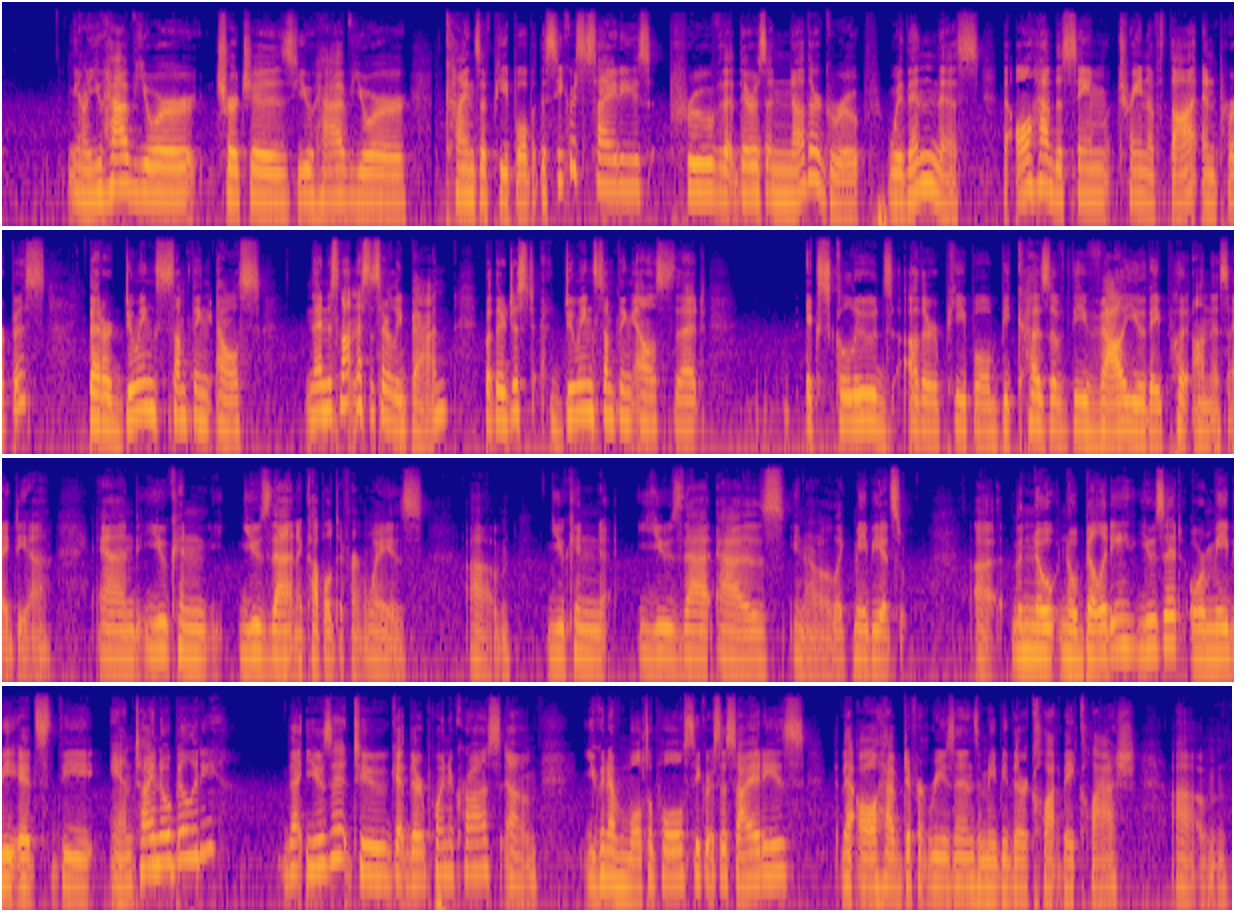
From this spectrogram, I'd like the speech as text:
you know, you have your churches, you have your kinds of people, but the secret societies prove that there's another group within this that all have the same train of thought and purpose that are doing something else. And it's not necessarily bad, but they're just doing something else that excludes other people because of the value they put on this idea. And you can use that in a couple different ways. Um, you can use that as, you know, like maybe it's uh, the no- nobility use it, or maybe it's the anti nobility that use it to get their point across. Um, you can have multiple secret societies that all have different reasons and maybe they're cla- they clash. Um,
